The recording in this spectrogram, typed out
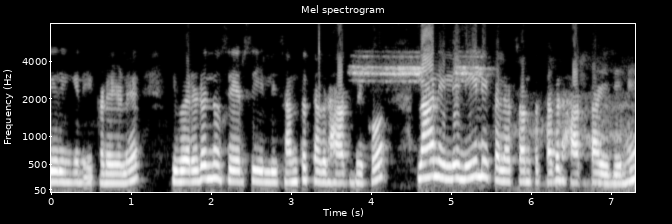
ಈ ರಿಂಗಿನ ಈ ಕಡೆ ಎಳೆ. ಇವೆರಡನ್ನು ಸೇರಿಸಿ ಇಲ್ಲಿ ಸಂತ ತಗಡು ಹಾಕಬೇಕು. ನಾನಿಲ್ಲಿ ನೀಲಿ ಕಲರ್ ಸಂತ ತಗಡು ಹಾಕ್ತಾ ಇದ್ದೀನಿ.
